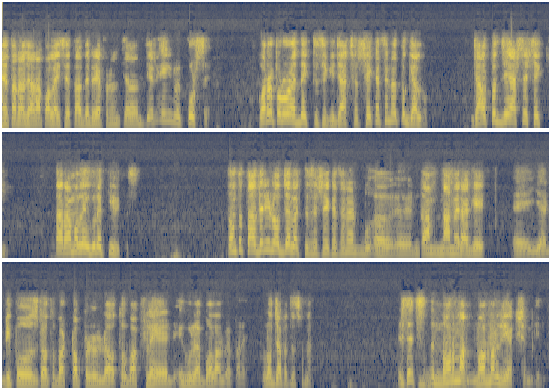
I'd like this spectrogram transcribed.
নেতারা যারা পালাইছে তাদের রেফারেন্স দিয়ে এইগুলো করছে। করার পর ওরা দেখতেছে কি? যে শেখ হাসিনা তো গেল। যাওয়ার পর যে আসছে সে কি? তার আমলে এগুলো কি হইতেছে? তখন তো তাদেরই লজ্জা লাগতেছে শেখ হাসিনার নামের আগে ইয়া ডিপোজড অথবা টপলড অথবা ফ্লেড এগুলা বলার ব্যাপারে। লজ্জা পেতেছে না? ইটস নর্মাল নর্মাল রিয়াকশন কিন্তু।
